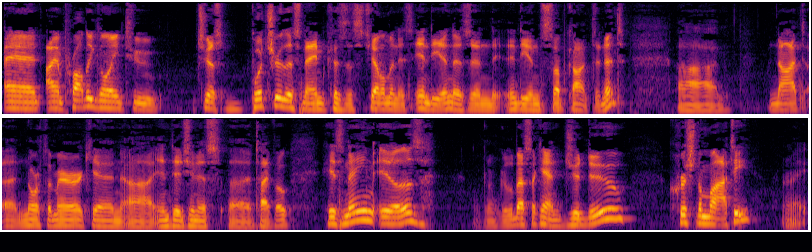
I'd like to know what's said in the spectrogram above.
and I am probably going to just butcher this name because this gentleman is Indian, as in the Indian subcontinent. Uh, not a North American uh, indigenous uh, typo. His name is, I'm going to do the best I can, Jadoo Krishnamati. Right.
